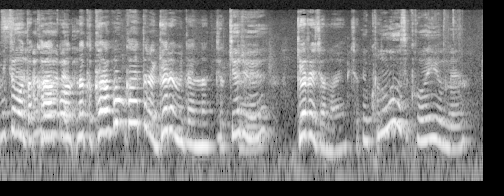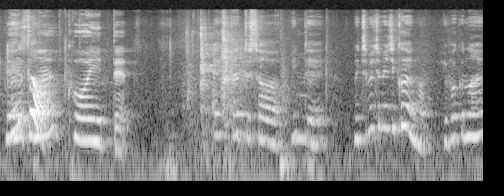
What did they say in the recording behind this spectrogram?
いつもとカラコンなんかカラコン変えたらギャルみたいになっちゃって。ギャル？ギャルじゃない？ちょっと。この長さ可愛いよね。え言われてない可愛いって。えだってさ見て。めちゃめちゃ短いの。やばくない？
